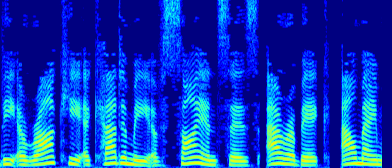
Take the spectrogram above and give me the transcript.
The Iraqi Academy of Sciences Arabic, Almaim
